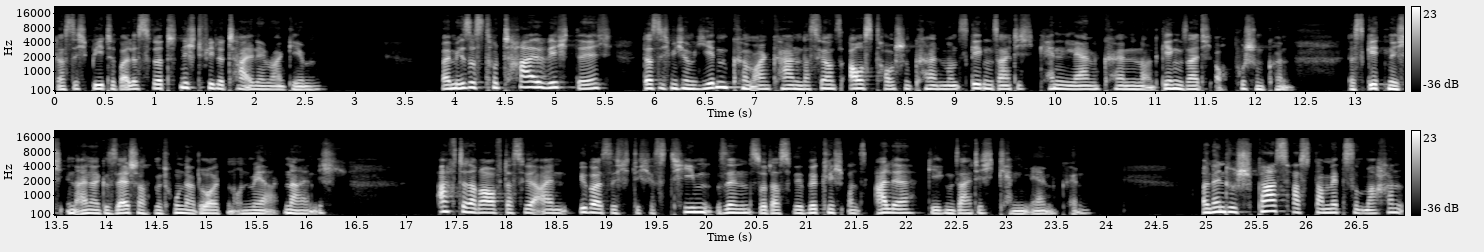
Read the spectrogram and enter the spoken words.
das ich biete, weil es wird nicht viele Teilnehmer geben. Weil mir ist es total wichtig, dass ich mich um jeden kümmern kann, dass wir uns austauschen können, uns gegenseitig kennenlernen können und gegenseitig auch pushen können. Das geht nicht in einer Gesellschaft mit 100 Leuten und mehr. Nein, ich achte darauf, dass wir ein übersichtliches Team sind, sodass wir wirklich uns alle gegenseitig kennenlernen können. Und wenn du Spaß hast, damit zu machen,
